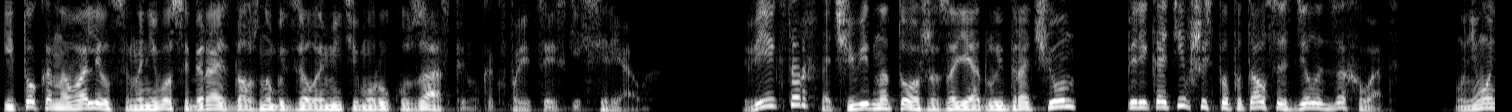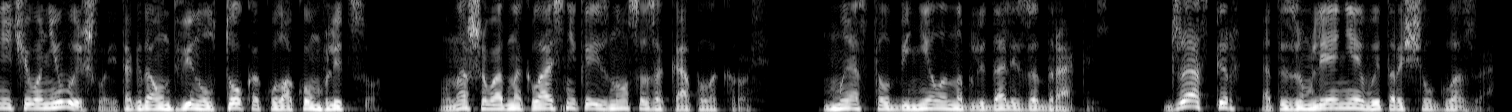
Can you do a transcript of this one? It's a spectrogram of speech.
и Тока навалился на него, собираясь, должно быть, заломить ему руку за спину, как в полицейских сериалах. Виктор, очевидно, тоже заядлый драчун, перекатившись, попытался сделать захват. У него ничего не вышло, и тогда он двинул Тока кулаком в лицо. У нашего одноклассника из носа закапала кровь. Мы остолбенело наблюдали за дракой. Джаспер от изумления вытаращил глаза.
